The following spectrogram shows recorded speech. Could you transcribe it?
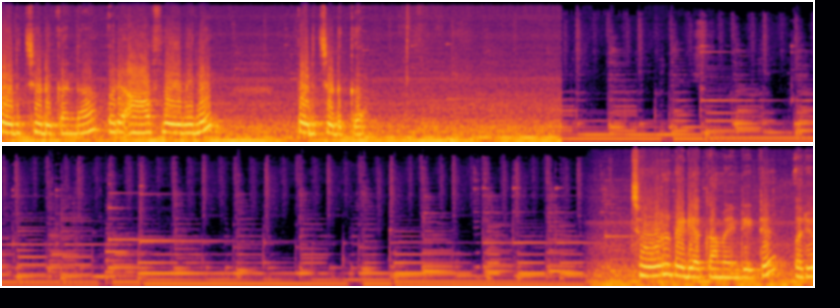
പൊരിച്ചെടുക്കണ്ട. ഒരു ഹാഫ് വേവിൽ പൊരിച്ചെടുക്കുക. ചോറ് റെഡിയാക്കാൻ വേണ്ടിയിട്ട് ഒരു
